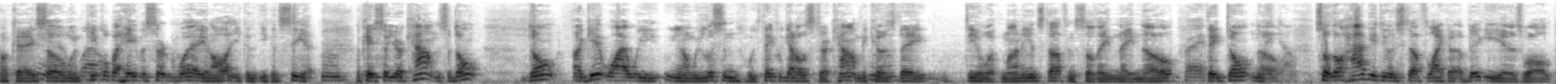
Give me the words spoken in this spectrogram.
Okay, so when well. people behave a certain way and all that, you can you can see it. Mm. Okay, so your accountant. So don't don't. I get why we you know we listen. We think we got to listen to their accountant because mm-hmm. they deal with money and stuff, and so they they know. Right. They don't know. They don't. So they'll have you doing stuff like a, a biggie is. Well,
